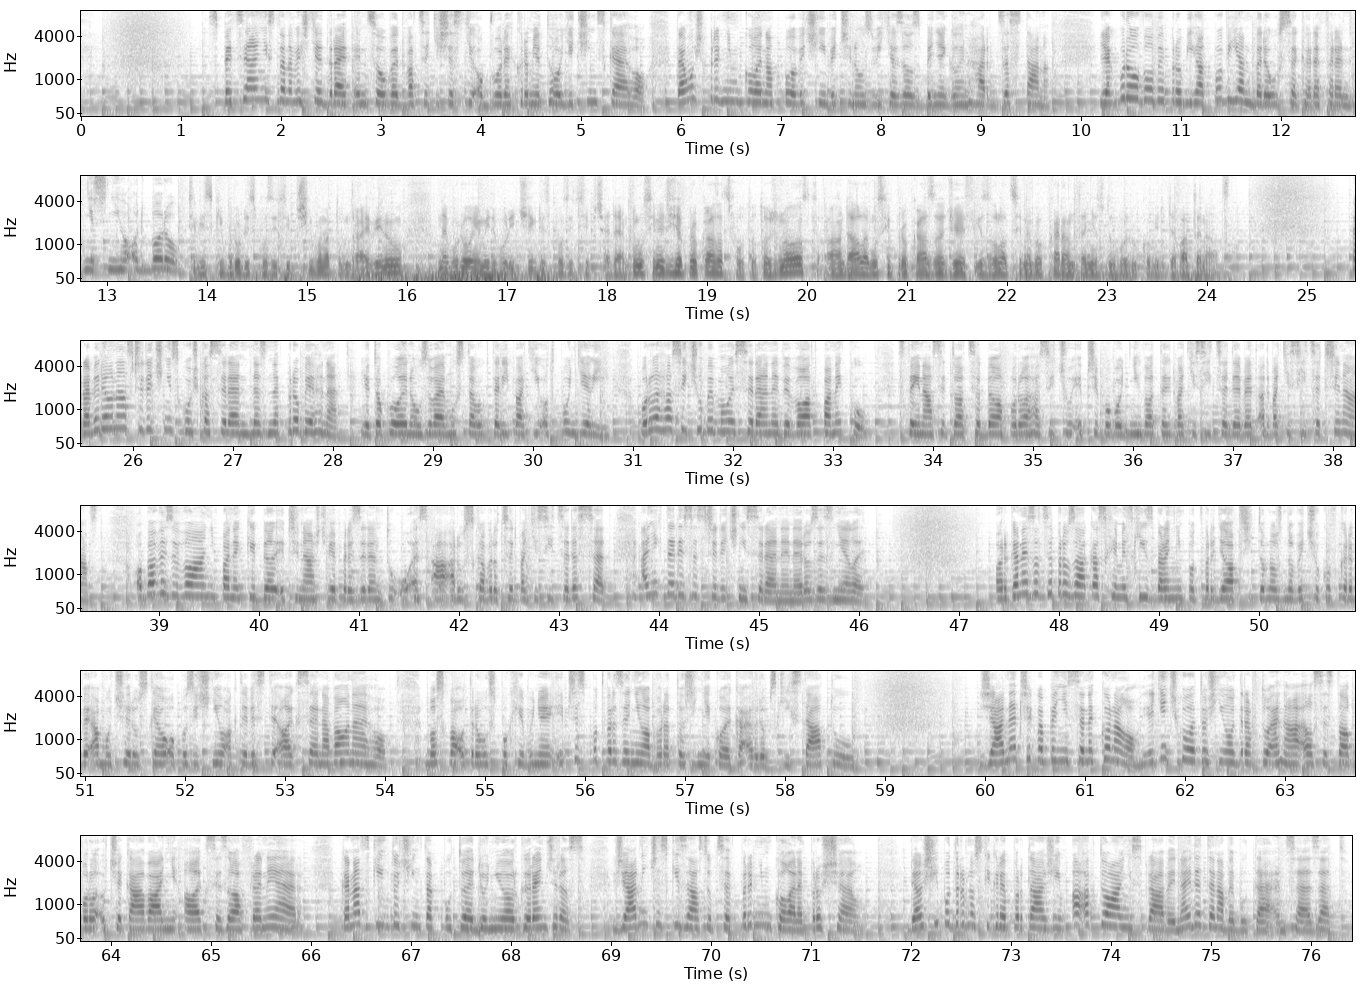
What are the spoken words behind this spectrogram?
Speciální stanoviště Drive-In jsou ve 26 obvodech, kromě toho děčínského. Tam už v prvním kole nadpoloviční většinou zvítězil Zbigněk Linhard ze Stan. Jak budou volby probíhat, poví Jan Berousek, referent vnitřního odboru. Ty lístky budou k dispozici přímo na tom drive-inu, nebudou je mít voliči k dispozici předem. Musí nejdříve prokázat svou totožnost a dále musí prokázat, že je v izolaci nebo v karanténě z důvodu COVID-19. Pravidelná středeční zkouška sirén dnes neproběhne. Je to kvůli nouzovému stavu, který platí od pondělí. Podle hasičů by mohly sirény vyvolat paniku. Stejná situace byla podle hasičů i při povodních v letech 2009 a 2013. Obavy z vyvolání paniky byly i při návštěvě prezidentů USA a Ruska v roce 2010. Ani tehdy se středeční sirény nerozezněly. Organizace pro zákaz chemických zbraní potvrdila přítomnost novičoku v krvi a moči ruského opozičního aktivisty Alexeje Navalného. Moskva otrovu spochybňuje i přes potvrzení laboratoří několika evropských států. Žádné překvapení se nekonalo. Jedničkou letošního draftu NHL se stal podle očekávání Alexis Lafreniere. Kanadský útočník tak putuje do New York Rangers. Žádný český zástupce v prvním kole neprošel. Další podrobnosti k reportážím a aktuální zprávy najdete na webu TNCZ.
